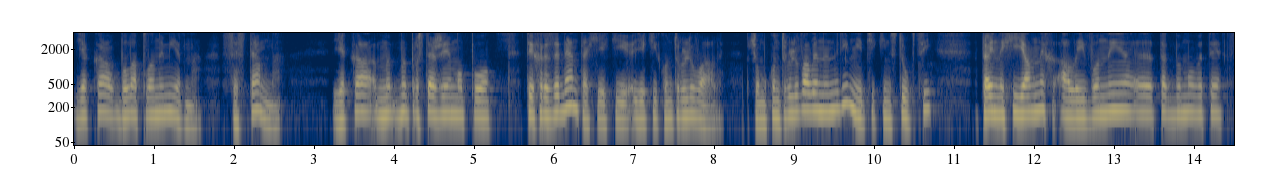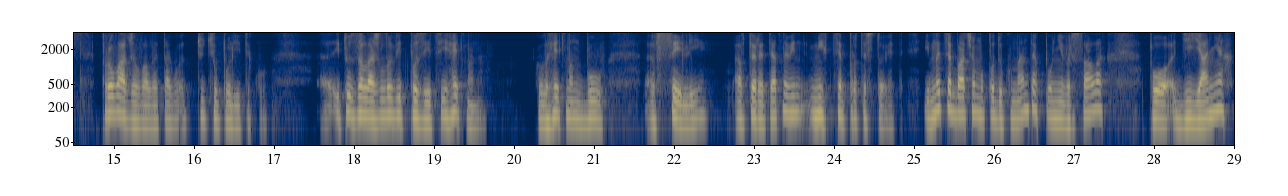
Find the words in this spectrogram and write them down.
яка була планомірна, системна, яка ми, ми простежуємо по тих резидентах, які, які контролювали. Причому контролювали не на рівні тільки інструкцій, тайних і явних, але й вони, е, так би мовити, впроваджували так, цю, цю політику. Е, І тут залежало від позиції гетьмана. Коли гетьман був е, в силі, авторитетно, він міг це протистояти. І ми це бачимо по документах, по універсалах, по діяннях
